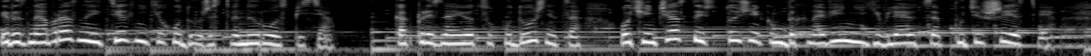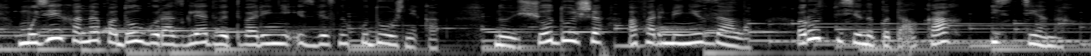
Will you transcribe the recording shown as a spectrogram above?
и разнообразные техники художественной росписи. Как признается художница, очень часто источником вдохновения являются путешествия. В музеях она подолгу разглядывает творения известных художников, но еще дольше оформление залов, росписи на потолках и стенах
